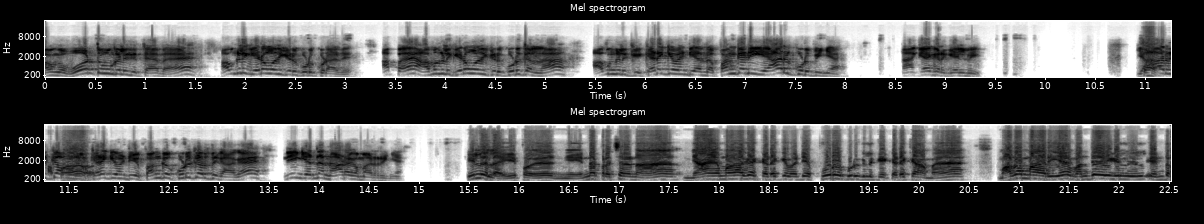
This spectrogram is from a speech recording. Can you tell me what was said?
அவங்க ஓட்டு உங்களுக்கு தேவை அவங்களுக்கு இடஒதுக்கீடு கொடுக்க கூடாது அப்ப அவங்களுக்கு இடஒதுக்கீடு கொடுக்கலனா அவங்களுக்கு கிடைக்க வேண்டிய அந்த பங்கை நீங்க யாருக்கு கொடுப்பீங்க? நான் கேக்குற கேள்வி. யாருக்கு அவங்களுக்கு கிடைக்க வேண்டிய பங்கை கொடுக்கறதுக்காக நீங்க என்ன நாடகம் ஆடுறீங்க இல்ல இல்ல. இப்போ என்ன பிரச்சனைனா நியாயமாக கிடைக்க வேண்டிய பூர்வ குடிகளுக்கு கிடைக்காம மதம் மாறிய வந்தேரிகள் என்ற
